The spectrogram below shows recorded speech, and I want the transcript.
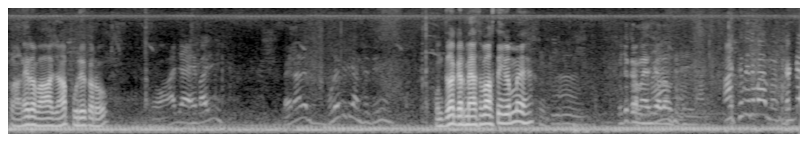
ਪੁਰਾਣੇ ਰਿਵਾਜ ਆ ਪੂਰੇ ਕਰੋ ਆ ਜਾਏ ਭਾਈ ਪਹਿਲਾਂ ਦੇ ਬੁੜੇ ਵੀ ਜਾਂਦੇ ਸੀ ਹੁੰਦੇ ਤਾਂ ਗਰਮੈਸ ਵਾਸਤੇ ਹੀ ਜੰਮੇ ਇਹ। ਉਹ ਚ ਗਰਮੈਸ਼ ਜ਼ਿਆਦਾ ਹੁੰਦੀ 8 ਦਿਨ ਬਾਅਦ ਗੱਗੇ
